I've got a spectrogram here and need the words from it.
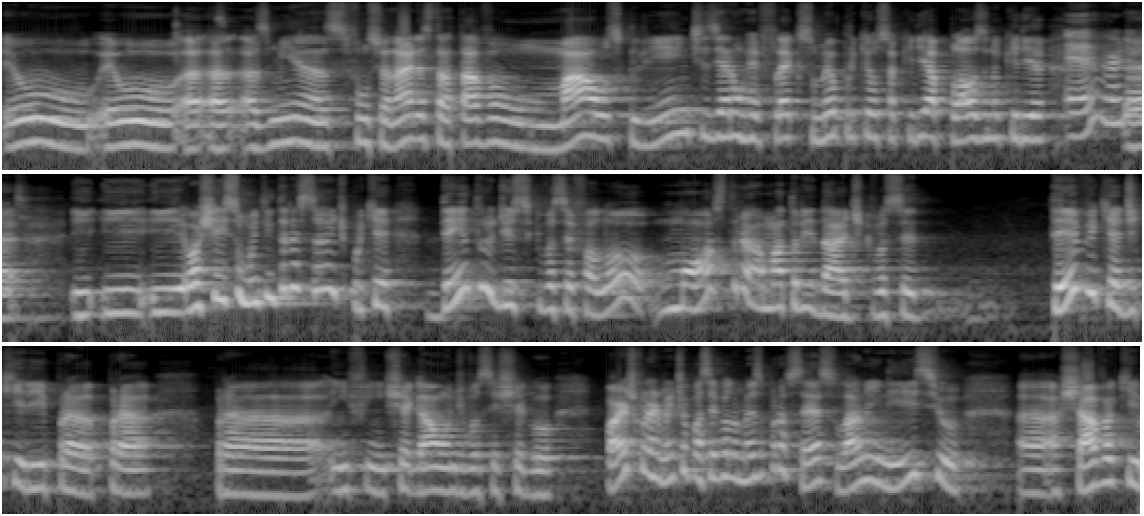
Eu, eu, a, a, as minhas funcionárias tratavam mal os clientes e era um reflexo meu porque eu só queria aplauso e não queria. É verdade. É, e, e, e, eu achei isso muito interessante, porque dentro disso que você falou, mostra a maturidade que você teve que adquirir para, enfim, chegar onde você chegou particularmente eu passei pelo mesmo processo. Lá no início, uh, achava que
